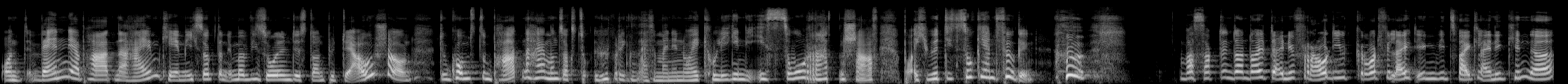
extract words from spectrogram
Und wenn der Partner heimkäme, ich sag dann immer, wie sollen das dann bitte ausschauen? Du kommst zum Partner heim und sagst, so, übrigens, also meine neue Kollegin, die ist so rattenscharf, boah, ich würde die so gern vögeln. Was sagt denn dann deine Frau, die gerade vielleicht irgendwie zwei kleine Kinder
